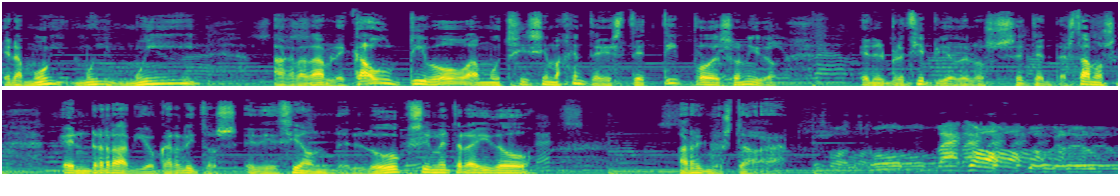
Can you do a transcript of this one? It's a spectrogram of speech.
era muy, muy, muy agradable. Cautivó a muchísima gente este tipo de sonido. en el principio de los 70. Estamos en Radio Carlitos, edición deluxe, y me he traído a Ringo Starr. Back off, Boogaloo.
